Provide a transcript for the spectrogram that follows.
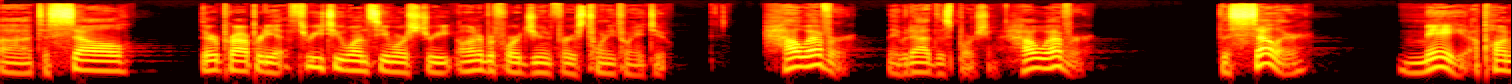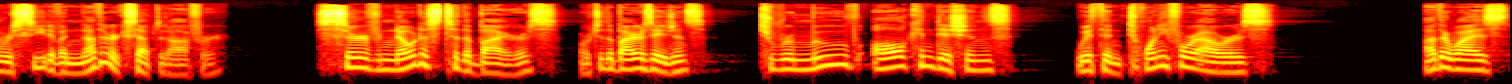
uh, to sell their property at 321 Seymour Street on or before June 1st, 2022. However, they would add this portion. However, the seller may, upon receipt of another accepted offer, serve notice to the buyers or to the buyer's agents to remove all conditions within 24 hours. Otherwise,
